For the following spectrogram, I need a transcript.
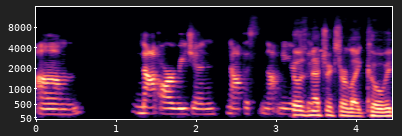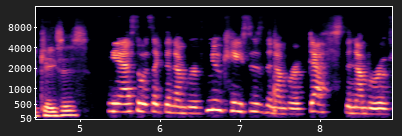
Um, not our region, not this, not New York. Those City. metrics are like COVID cases. Yeah, so it's like the number of new cases, the number of deaths, the number of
